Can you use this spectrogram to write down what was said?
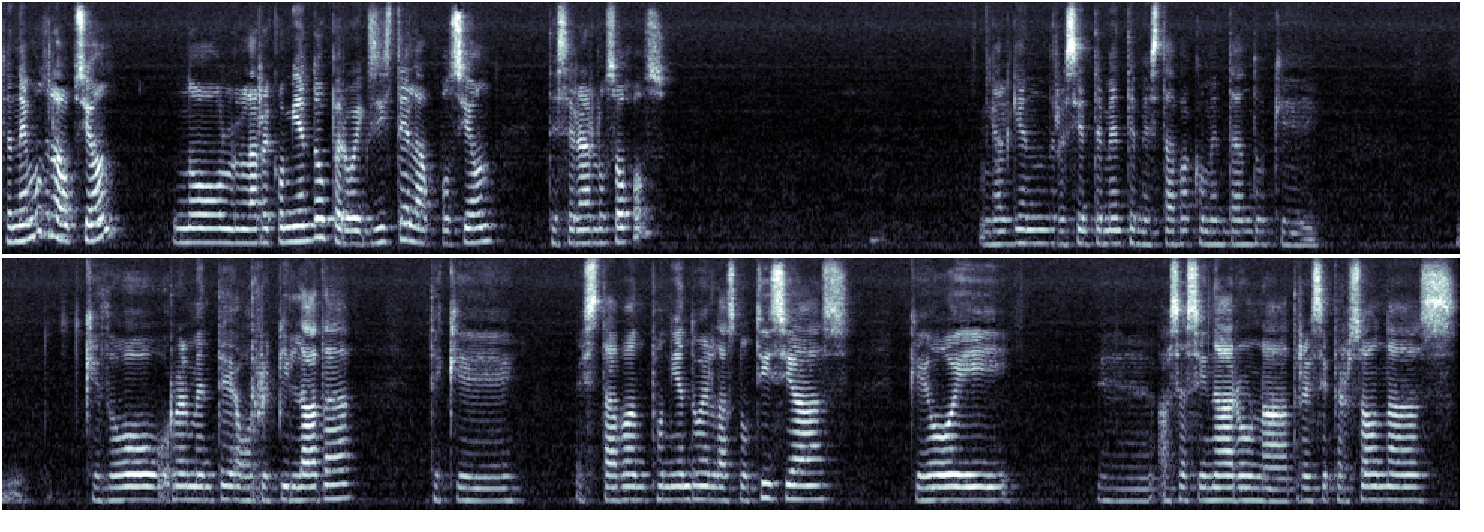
Tenemos la opción, no la recomiendo, pero existe la opción de cerrar los ojos. Alguien recientemente me estaba comentando que quedó realmente horripilada de que estaban poniendo en las noticias que hoy eh, asesinaron a 13 personas,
